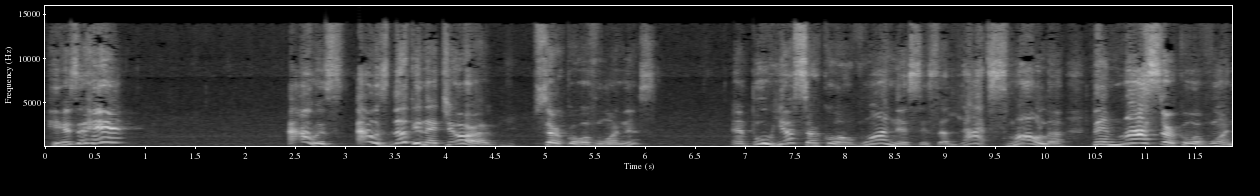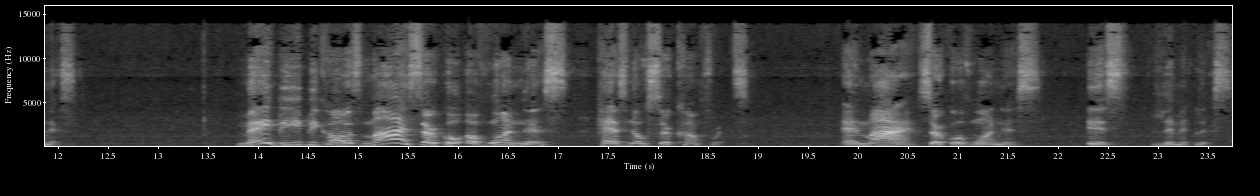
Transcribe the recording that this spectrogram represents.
here's a hint. I was I was looking at your circle of oneness. And boo, your circle of oneness is a lot smaller than my circle of oneness. Maybe because my circle of oneness has no circumference. And my circle of oneness is limitless.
